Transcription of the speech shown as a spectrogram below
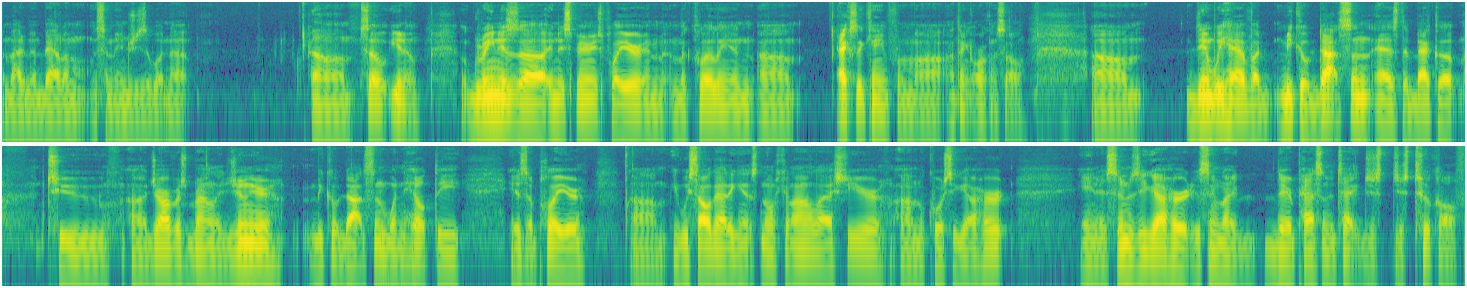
I might have been battling with some injuries or whatnot. Um, so you know, Green is uh, an experienced player, and McClellion um, actually came from uh, I think Arkansas. Um, then we have uh, Meiko Dotson as the backup to uh, Jarvis Brownlee Jr. Meiko Dotson, when healthy, is a player. Um, we saw that against North Carolina last year. Um, of course, he got hurt, and as soon as he got hurt, it seemed like their passing attack just just took off.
